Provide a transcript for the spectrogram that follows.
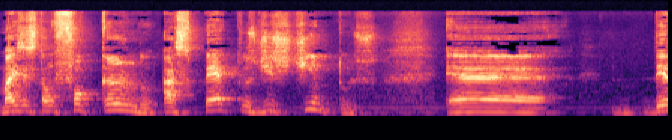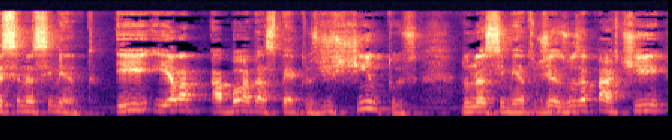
mas estão focando aspectos distintos é, desse nascimento. E, e ela aborda aspectos distintos do nascimento de Jesus a partir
